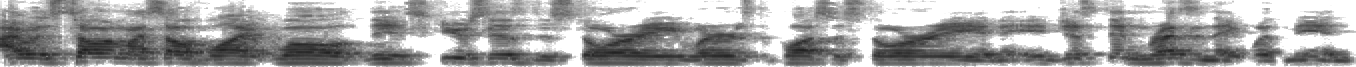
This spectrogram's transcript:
I was telling myself, like, well, the excuse is the story. Where's the plus a story? And it just didn't resonate with me. And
